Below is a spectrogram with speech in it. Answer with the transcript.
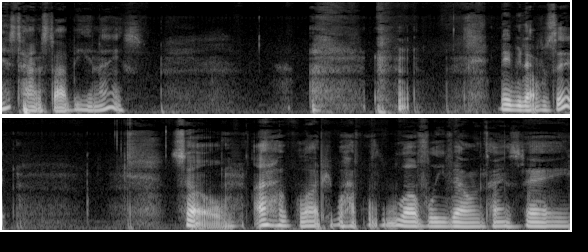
it's time to stop being nice. Maybe that was it. So, I hope a lot of people have a lovely Valentine's Day.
